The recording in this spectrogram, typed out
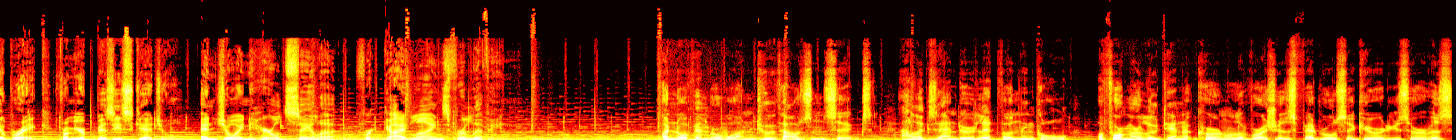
a break from your busy schedule and join Harold Sala for Guidelines for Living. On November 1, 2006, Alexander Litvinenko, a former lieutenant colonel of Russia's Federal Security Service,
